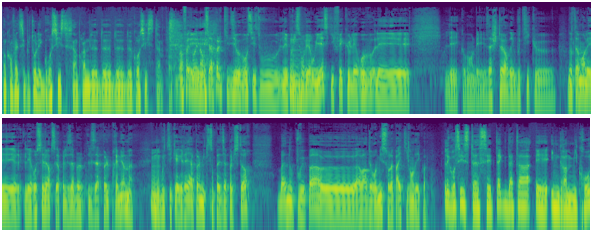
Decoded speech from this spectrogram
Donc en fait, c'est plutôt les grossistes. C'est un problème de de, de, de grossistes. En fait, Et- ouais, non, c'est Apple qui dit aux grossistes, vous, les prix Hmm. sont verrouillés, ce qui fait que les les les comment les acheteurs des boutiques, euh, notamment les les resellers, ce qu'on appelle les Apple les Apple Premium, Hmm. les boutiques agréées Apple mais qui sont pas des Apple Store, bah ne pouvaient pas euh, avoir de remise sur l'appareil qu'ils vendaient quoi. Les grossistes, c'est Tech Data et Ingram Micro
